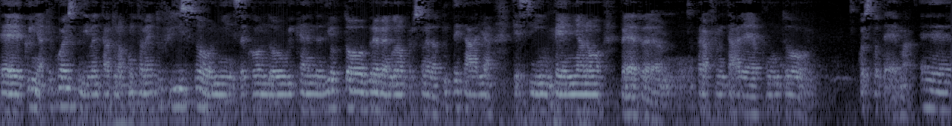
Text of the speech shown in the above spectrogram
Eh, quindi anche questo è diventato un appuntamento fisso, ogni secondo weekend di ottobre vengono persone da tutta Italia che si impegnano per, ehm, per affrontare appunto questo tema. Eh,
